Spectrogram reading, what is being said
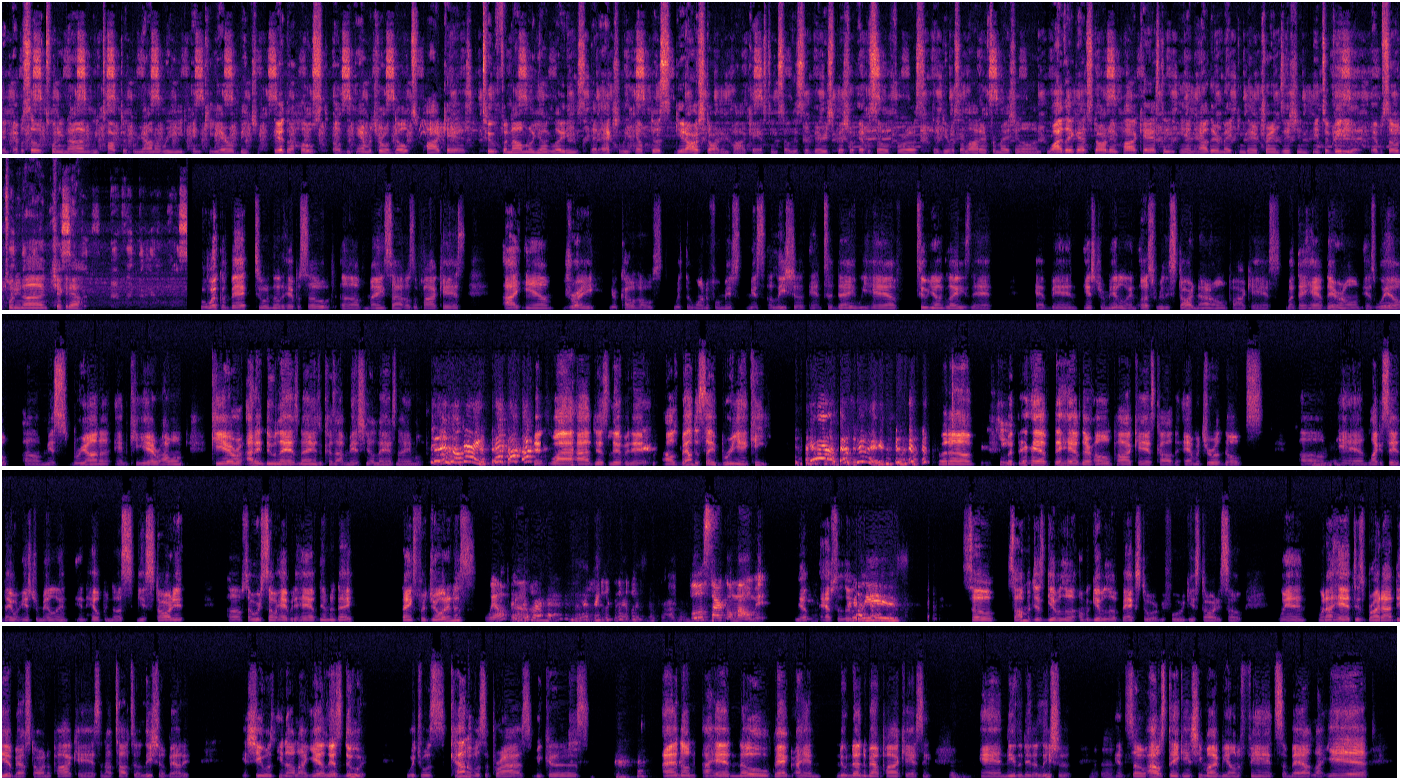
In episode 29, we talked to Brianna Reed and Kiera Beecham. They're the host of the Amateur Adults podcast, two phenomenal young ladies that actually helped us get our start in podcasting. So, this is a very special episode for us. They give us a lot of information on why they got started in podcasting and how they're making their transition into video. Episode 29, check it out. Well, welcome back to another episode of Mane Side Hustle Podcast. I am Dre, your co-host, with the wonderful Miss Miss Alicia, and today we have two young ladies that have been instrumental in us really starting our own podcast, but they have their own as well. Um, Miss Brianna and Kiera. I won't. Kiera, I didn't do last names because I messed your last name up. It's okay. That's why I just left it at. I was about to say Bree and Key, yeah, that's good. but uh, but they have they have their own podcast called the Amateur Adults. Um, And like I said, they were instrumental in, in helping us get started. Um, so we're so happy to have them today. Thanks for joining us. Thank you Welcome. for having us. Yeah, thank you for having us. No problem. Full circle moment. Yep, It absolutely. really is. So so I'm gonna just give a little I'm gonna give a little backstory before we get started. So when when I had this bright idea about starting a podcast and I talked to Alicia about it, and she was, you know, like, yeah, let's do it, which was kind of a surprise because I know I had no back I had knew nothing about podcasting mm-hmm. and neither did Alicia. Mm-mm. And so I was thinking she might be on the fence about like, yeah,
